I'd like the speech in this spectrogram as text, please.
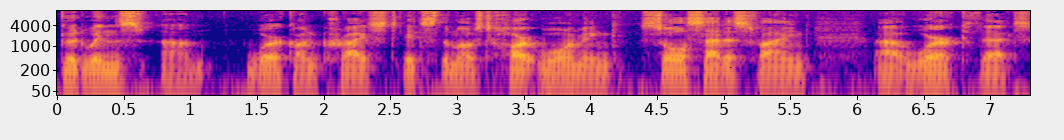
Goodwin's um, work on Christ. It's the most heartwarming, soul satisfying uh, work that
